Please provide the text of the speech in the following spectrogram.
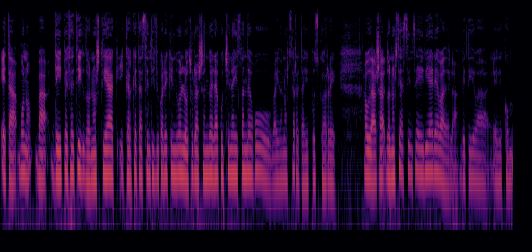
eta, bueno, ba, DIPZ-tik Donostiak ikerketa zientifikoarekin duen lotura sendo erakutsi nahi izan dugu, bai Donostiar eta Gipuzko Hau da, osea, Donostia zientzia iria ere badela, beti ba, e, kom,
